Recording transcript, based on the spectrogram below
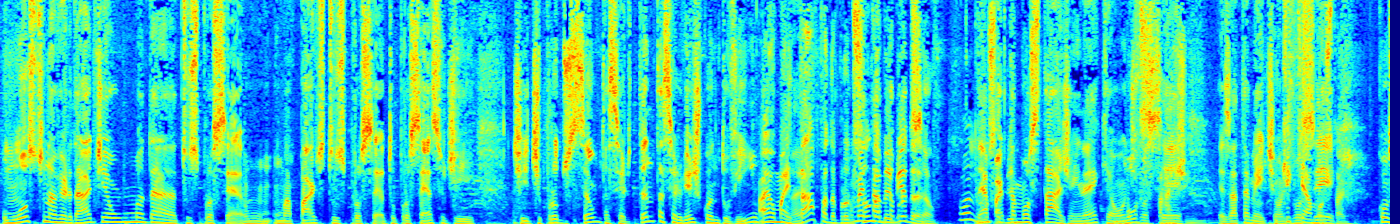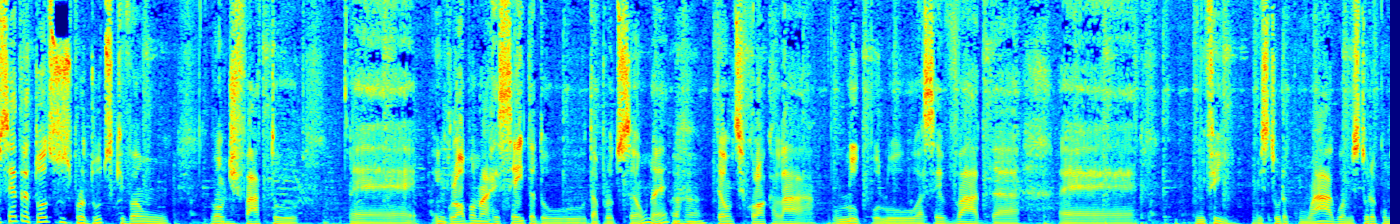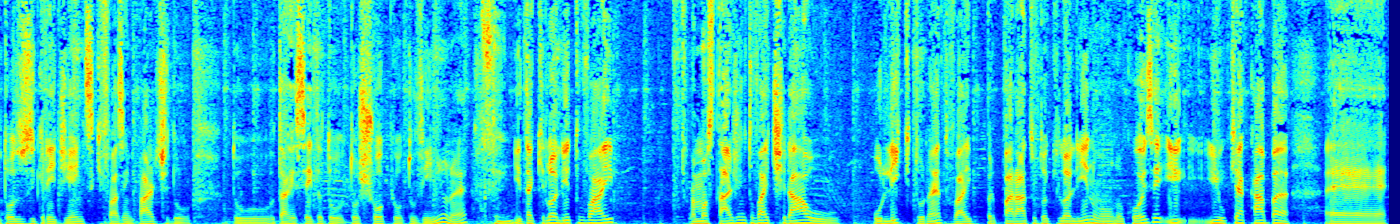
O mosto, na verdade, é uma da, dos processos, uma parte dos processos, do processo de, de, de produção da cer tanto da cerveja quanto do vinho. Ah, é uma né? etapa da produção É uma etapa da bebida? produção. Olha, né? A parte da mostagem, né? Que é onde Mostagem. você. Exatamente, O onde que que é a você mostagem? concentra todos os produtos que vão, vão de fato é, englobam na receita do, da produção, né? Então você coloca lá o lúpulo, a cevada, é, enfim, mistura com água, mistura com todos os ingredientes que fazem parte do, do da receita do, do chopp ou do vinho, né? E daquilo ali tu vai a mostagem tu vai tirar o, o líquido, né? Tu vai preparar tudo aquilo ali no, no coisa e, e o que acaba é,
